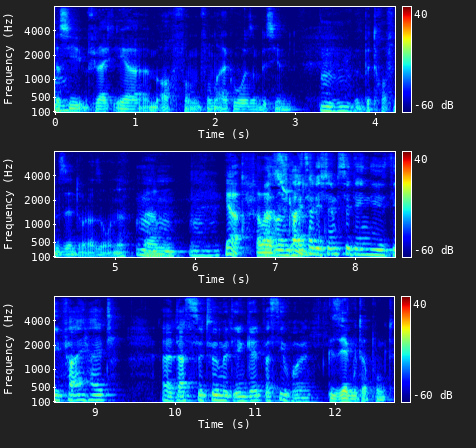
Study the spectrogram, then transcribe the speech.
dass sie vielleicht eher ähm, auch vom, vom Alkohol so ein bisschen betroffen sind oder so. Ne? Ähm, ja, aber spannend. gleichzeitig nimmst du denen die, die Freiheit, äh, das zu tun mit ihrem Geld, was sie wollen. sehr guter Punkt.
